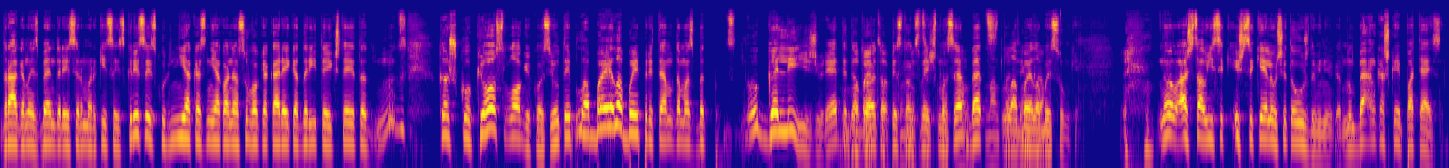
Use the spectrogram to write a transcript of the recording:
Draganais Benderiais ir Markysais Krisais, kur niekas nieko nesuvokia, ką reikia daryti aikštėje, tad nu, kažkokios logikos, jau taip labai labai pritemdamas, bet nu, gali įžiūrėti Detroito Pistons veiksmuose, bet man, man labai labai sunkiai nu, aš savo išsikėliau šitą uždavinį, kad nu bent kažkaip pateisinti.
